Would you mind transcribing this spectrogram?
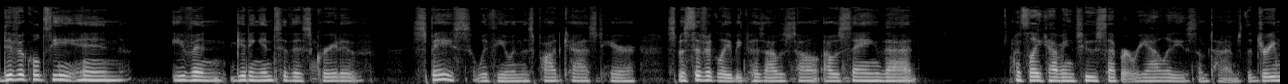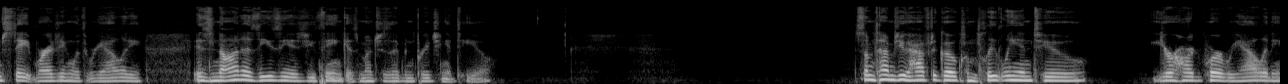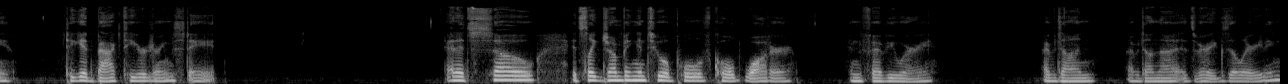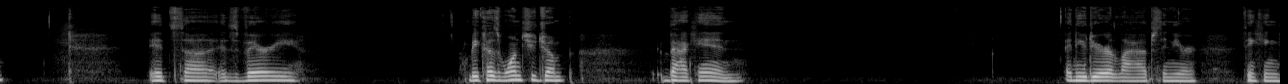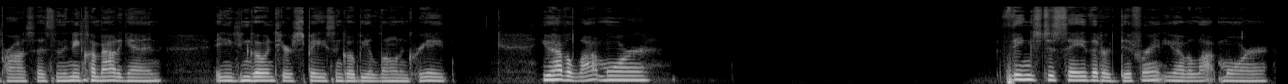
difficulty in even getting into this creative space with you in this podcast here specifically because I was telling I was saying that it's like having two separate realities sometimes. The dream state merging with reality is not as easy as you think as much as I've been preaching it to you. Sometimes you have to go completely into your hardcore reality to get back to your dream state. And it's so, it's like jumping into a pool of cold water in February. I've done, I've done that. It's very exhilarating. It's, uh, it's very, because once you jump back in and you do your labs and your thinking process, and then you come out again and you can go into your space and go be alone and create, you have a lot more things to say that are different. You have a lot more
